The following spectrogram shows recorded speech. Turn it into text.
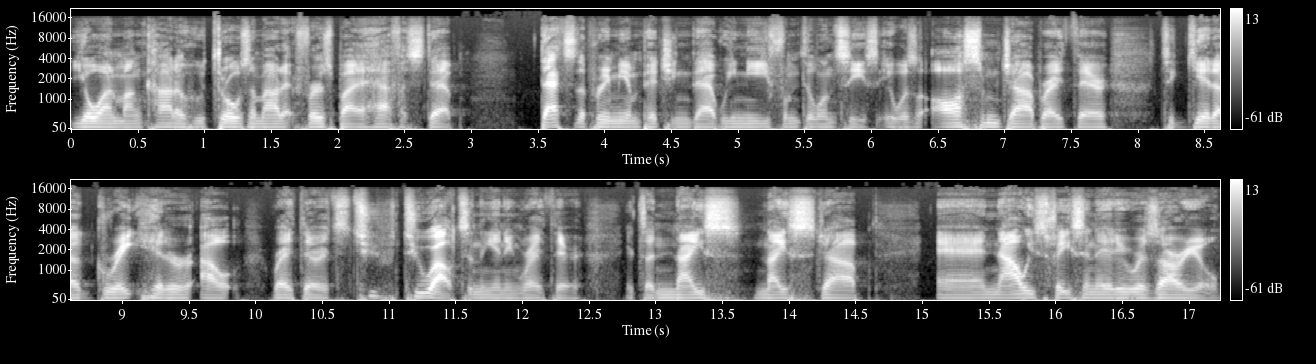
Yoan Moncada, who throws him out at first by a half a step. That's the premium pitching that we need from Dylan Cease. It was an awesome job right there to get a great hitter out right there. It's two two outs in the inning right there. It's a nice, nice job. And now he's facing Eddie Rosario.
